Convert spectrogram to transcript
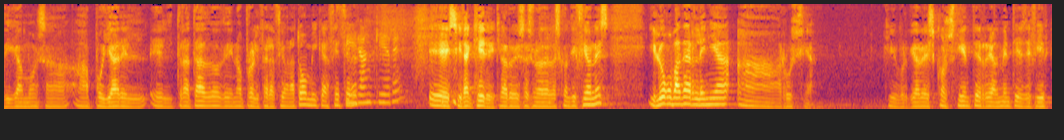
digamos, a, apoyar el, tratado de no proliferación atómica, etcétera. Si Irán quiere. Eh, si Irán quiere, claro, esa es una de las condiciones. Y luego va a dar leña a Rusia porque ahora es consciente realmente, es decir,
